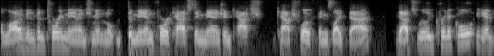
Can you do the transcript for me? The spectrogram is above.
A lot of inventory management, demand forecasting, managing cash cash flow, things like that. That's really critical. And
